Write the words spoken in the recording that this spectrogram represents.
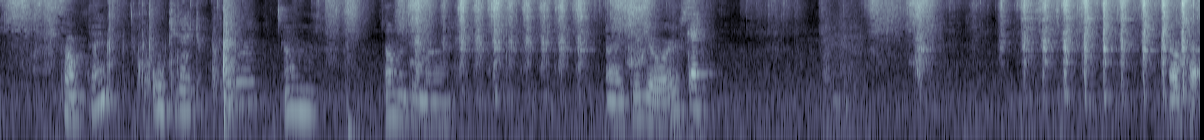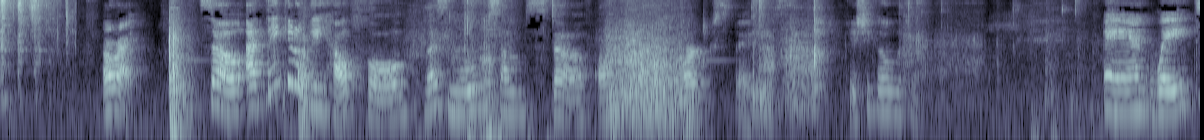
something. Oh, can I do one? Um, I'm gonna do mine. All right, do yours. Okay. Okay. All right. So I think it'll be helpful. Let's move some stuff off of our workspace. Here she go with it. And wait.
